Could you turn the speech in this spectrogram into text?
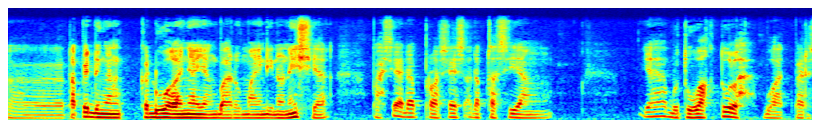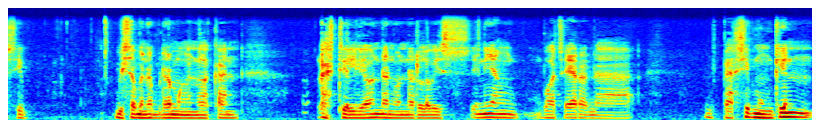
eh, tapi dengan keduanya yang baru main di Indonesia pasti ada proses adaptasi yang ya butuh waktu lah buat Persib bisa benar-benar mengenalkan Castillion dan Wonder Lewis. Ini yang buat saya rada Persib mungkin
